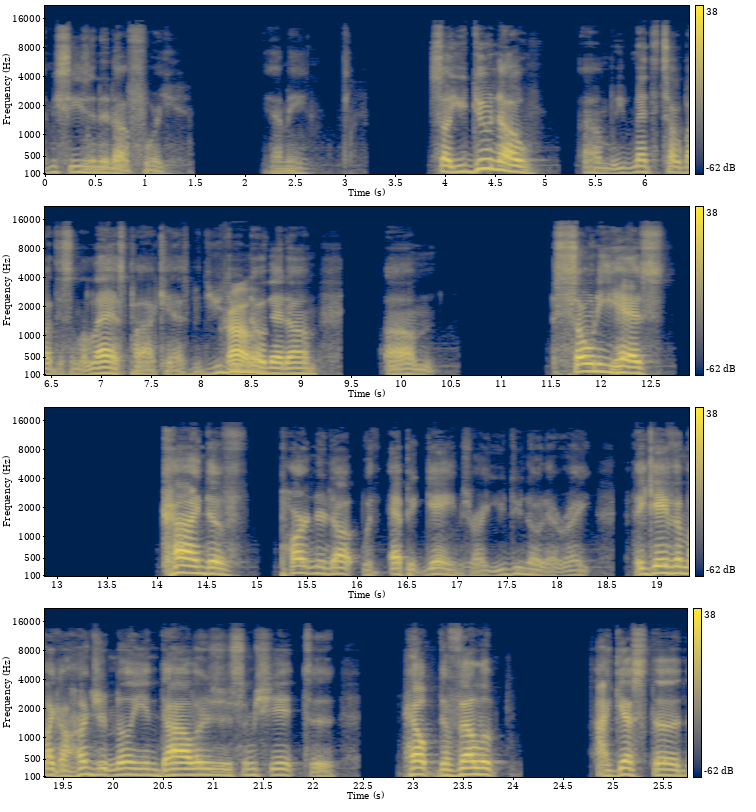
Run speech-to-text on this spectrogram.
Let me season it up for you. You know I mean? So you do know, um, we meant to talk about this on the last podcast, but you do know that um, um, Sony has kind of partnered up with Epic Games, right? You do know that, right? They gave them like a hundred million dollars or some shit to help develop, I guess the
